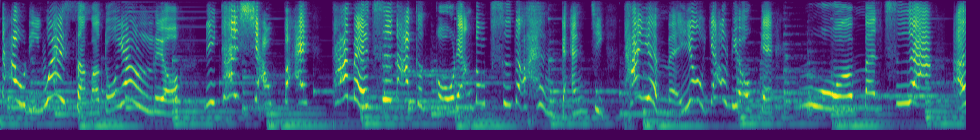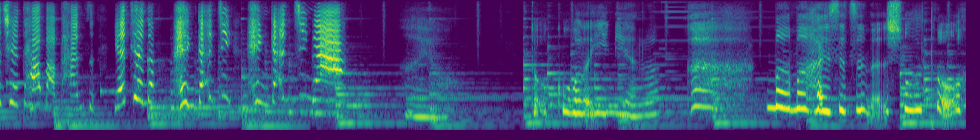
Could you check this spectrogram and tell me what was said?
道理，为什么都要留？你看小白，他每次那个狗粮都吃的很干净，他也没有要留给我们吃啊！而且他把盘子也舔得很干净，很干净啊！哎呦，都过了一年了，妈妈还是只能说头好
